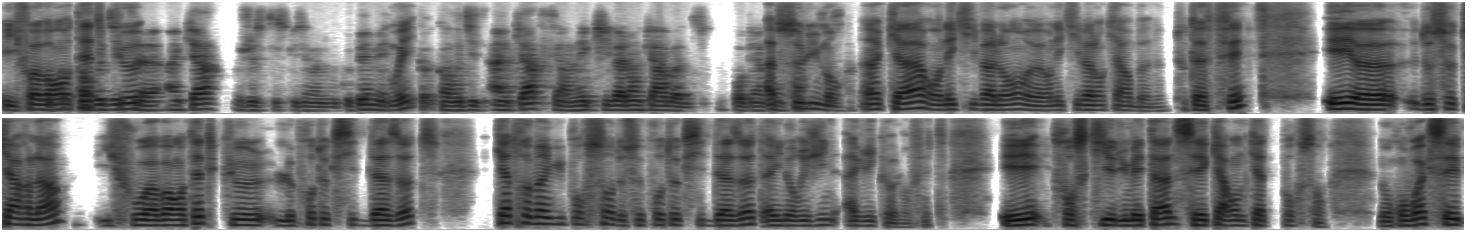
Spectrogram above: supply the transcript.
Et il faut avoir en tête quand vous dites que euh, un quart, juste excusez-moi de vous couper, mais quand vous dites un quart, c'est en équivalent carbone, pour bien Absolument, un quart en équivalent, en équivalent carbone, tout à fait. Et de ce quart-là, il faut avoir en tête que le protoxyde d'azote, 88% de ce protoxyde d'azote a une origine agricole en fait. Et pour ce qui est du méthane, c'est 44%. Donc on voit que c'est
